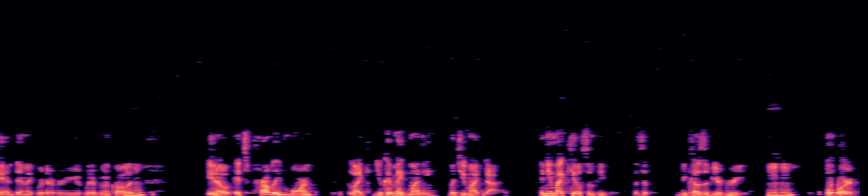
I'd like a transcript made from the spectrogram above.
pandemic, whatever you whatever you want to call it, Mhm. you know, it's probably more like you can make money, but you might die, and you might kill some people. That's it, because of your greed. Hmm or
